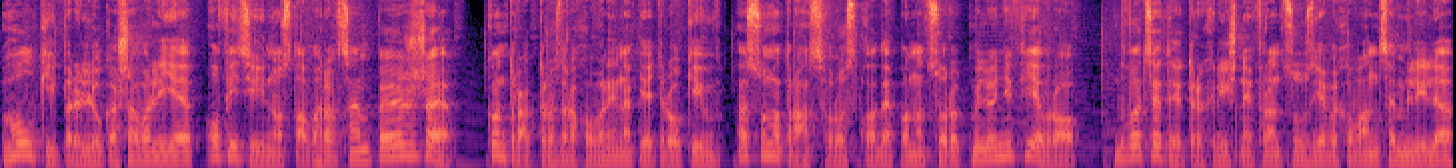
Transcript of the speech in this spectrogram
Голкіпер Люка Шаваліє офіційно став гравцем ПСЖ. Контракт розрахований на 5 років, а сума трансферу складе понад 40 мільйонів євро. 23-річний француз є вихованцем Ліля.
